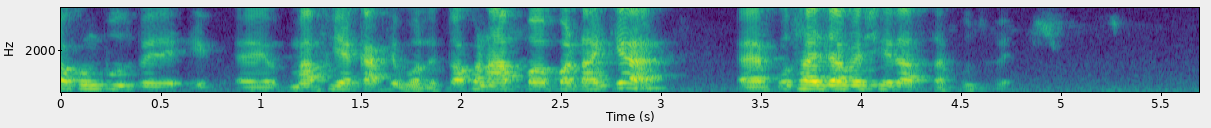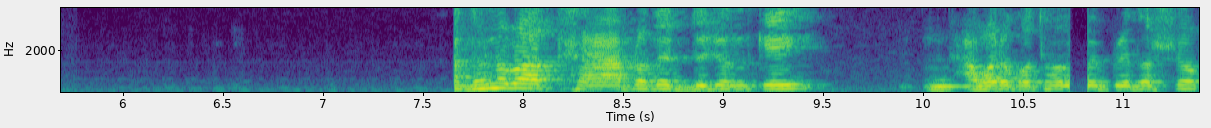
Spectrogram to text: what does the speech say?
তখন বুঝবে মাফিয়া কাকে বলে। তখন আব্বা আব্বা ডাকিয়া কোথায় যাবে সেই রাস্তা খুঁজবে। ধন্যবাদ আপনাদের দুজনকেই। আবারও কথা হবে, প্রিয় দর্শক।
